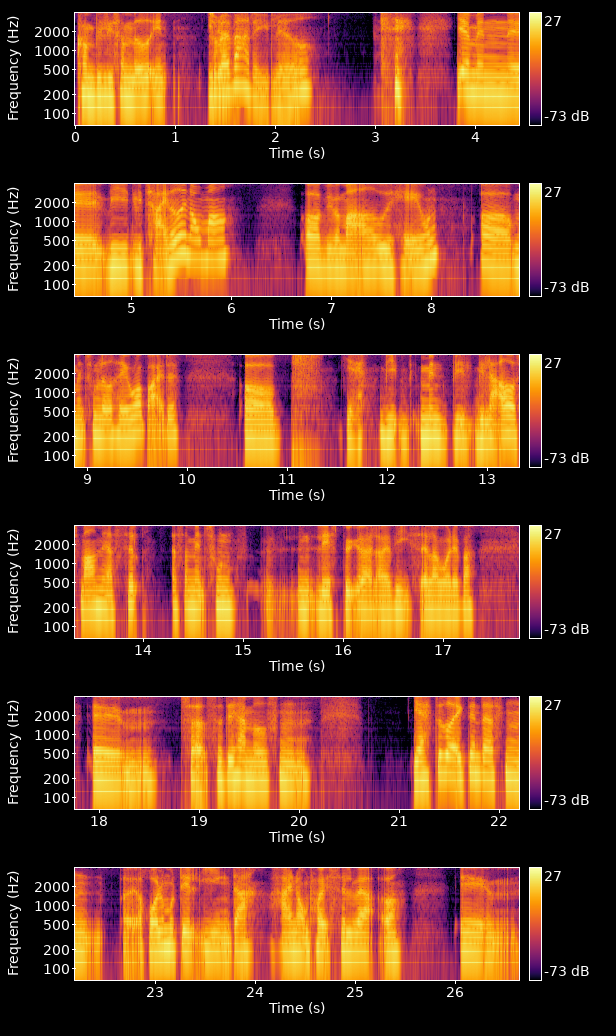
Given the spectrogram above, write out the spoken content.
kom vi ligesom med ind. Så hvad den. var det, I lavede? Jamen, øh, vi, vi tegnede enormt meget, og vi var meget ude i haven, og mens hun lavede havearbejde. Og pff, ja, vi, men vi, vi legede også meget med os selv, altså mens hun øh, læste bøger eller avis eller whatever. Øhm, så, så det her med sådan, ja, det ved jeg ikke, den der sådan øh, rollemodel i en, der har enormt højt selvværd, og øhm,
